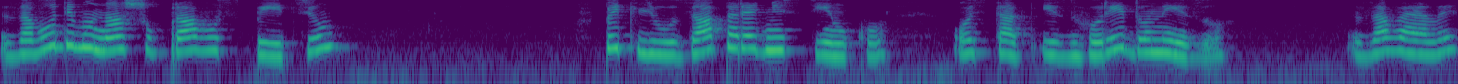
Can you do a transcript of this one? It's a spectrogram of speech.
Заводимо нашу праву спицю в петлю за передню стінку. Ось так із гори донизу. Завели,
